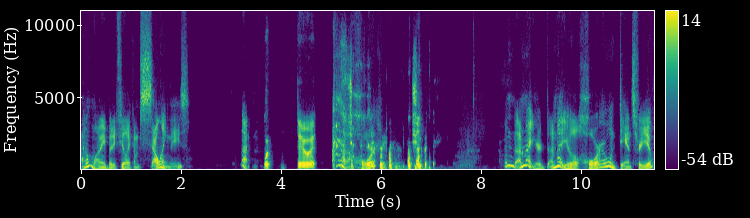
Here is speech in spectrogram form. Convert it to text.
I don't want anybody to feel like I'm selling these. Do it. I'm not a whore. it. I'm, I'm not your I'm not your little whore. I won't dance for you.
